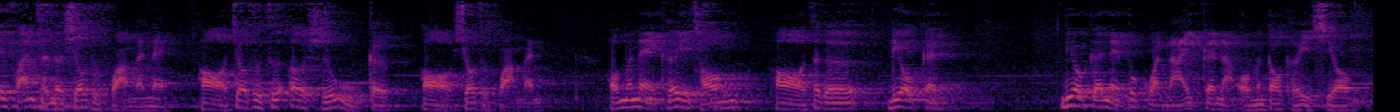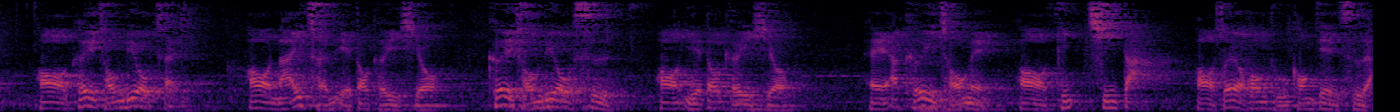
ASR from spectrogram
以凡尘的修持法门呢，哦，就是这二十五个哦修持法门。我们呢可以从哦这个六根，六根呢不管哪一根啊，我们都可以修。哦，可以从六层，哦哪一层也都可以修。可以从六世，哦也都可以修。哎，啊，可以从呢，哦，七七大，哦，所有风土空间事啊，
